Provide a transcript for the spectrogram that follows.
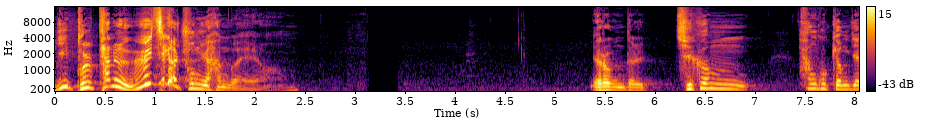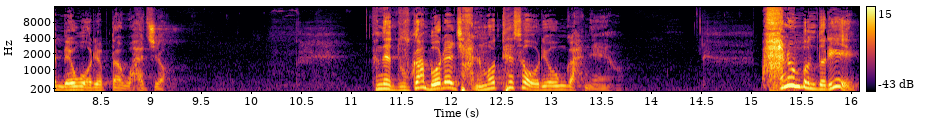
이 불타는 의지가 중요한 거예요. 여러분들, 지금 한국 경제 매우 어렵다고 하죠. 근데 누가 뭐를 잘못해서 어려운 거 아니에요. 많은 분들이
